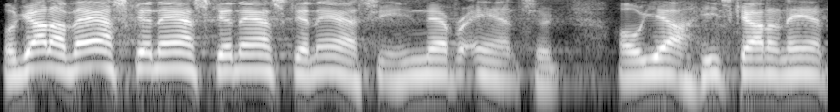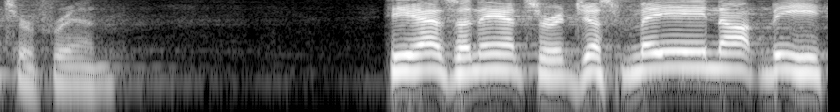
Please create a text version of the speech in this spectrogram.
Well, God, I've asked and asked and asked and asked, and He never answered. Oh, yeah, He's got an answer, friend. He has an answer. It just may not be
